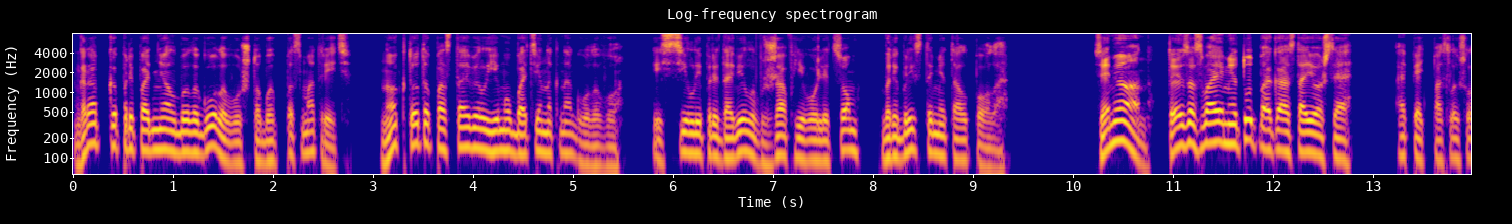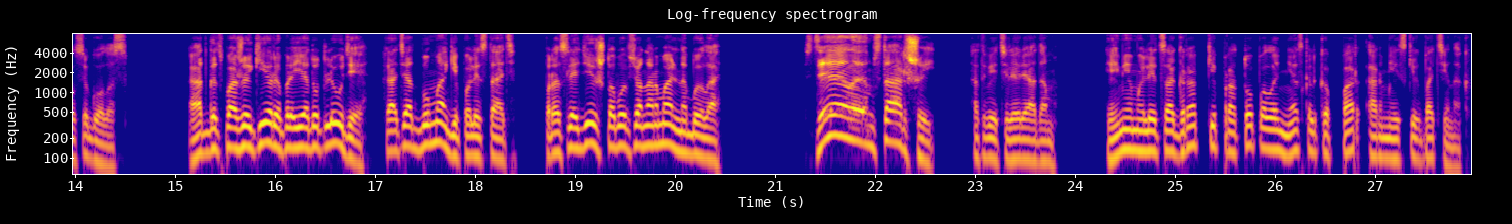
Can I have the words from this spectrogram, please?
Грабка приподнял было голову, чтобы посмотреть, но кто-то поставил ему ботинок на голову и с силой придавил, вжав его лицом в ребристый металл пола. «Семён, ты за своими тут пока остаешься, опять послышался голос. «От госпожи Киры приедут люди, хотят бумаги полистать. Проследи, чтобы все нормально было». «Сделаем, старший», — ответили рядом. И мимо лица грабки протопало несколько пар армейских ботинок.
